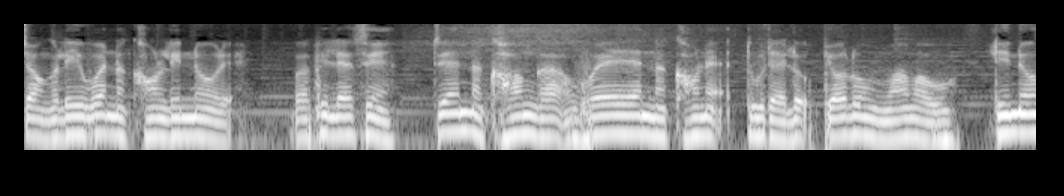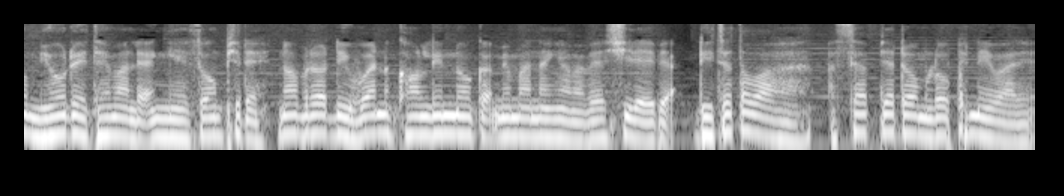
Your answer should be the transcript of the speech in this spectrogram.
ကြောင်ကလေးဝက်နှာခေါင်းလင်းနိုတဲ့ ဘာဖြစ်လဲဆိုရင်သူရဲ့နှာခေါင်းကဝဲရဲ့နှာခေါင်းနဲ့တူတယ်လို့ပြောလို့မမှားပါဘူးလင်းနိုမျိုးတွေထဲမှာလည်းအငယ်ဆုံးဖြစ်တယ်နောက်ပြီးတော့ဒီဝက်နှာခေါင်းလင်းနိုကမြန်မာနိုင်ငံမှာပဲရှိတယ်ဗျဒီသက်တော်ဟာအဆက်ပြတ်တော့မလို့ဖြစ်နေပါတယ်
